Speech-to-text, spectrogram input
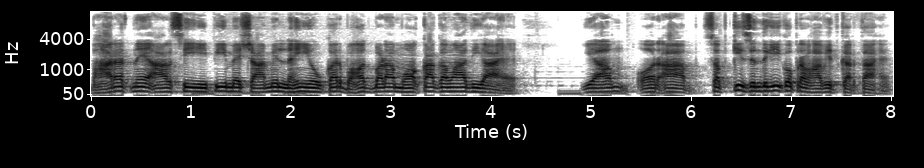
भारत ने आरसीईपी में शामिल नहीं होकर बहुत बड़ा मौका गंवा दिया है। यह हम और आप सबकी ज़िंदगी को प्रभावित करता है।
